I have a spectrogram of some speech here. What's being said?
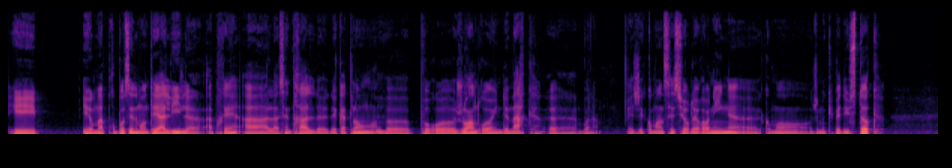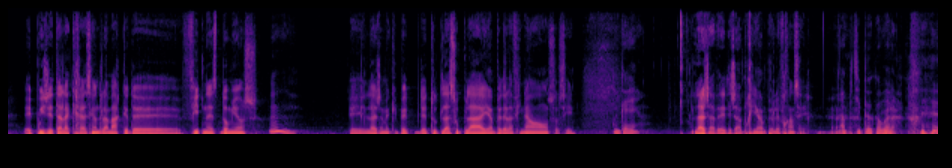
Et, et on m'a proposé de monter à Lille après, à la centrale de Decathlon, Mhm. euh, pour euh, joindre une des marques. euh, voilà. Et j'ai commencé sur le running, euh, comment je m'occupais du stock. Et puis j'étais à la création de la marque de fitness Domios. Hmm, Et là, je m'occupais de toute la supply, un peu de la finance aussi. Ok, Là, j'avais déjà appris un peu le français. un petit peu quand voilà. même.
